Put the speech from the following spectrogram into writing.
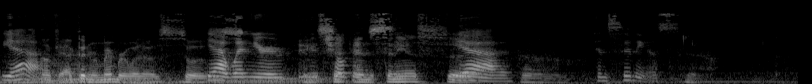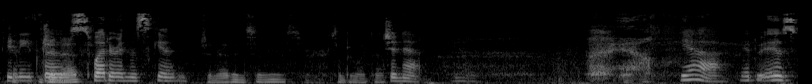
Yeah. Okay, I couldn't remember whether it was so. It Yeah, was when your your Enci- children see- Encinias, uh, yeah, um, Encinias. Yeah. Beneath the sweater and the skin. Jeanette Encinias or something like that. Jeanette. Yeah. Yeah, it is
